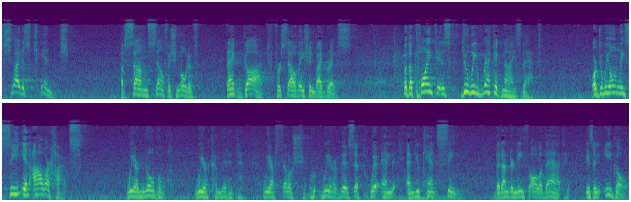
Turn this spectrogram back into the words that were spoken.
slightest tinge of some selfish motive. Thank God for salvation by grace. But the point is do we recognize that? Or do we only see in our hearts? We are noble, we are committed, we are fellowship, we are this, uh, we're, and, and you can't see that underneath all of that is an ego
